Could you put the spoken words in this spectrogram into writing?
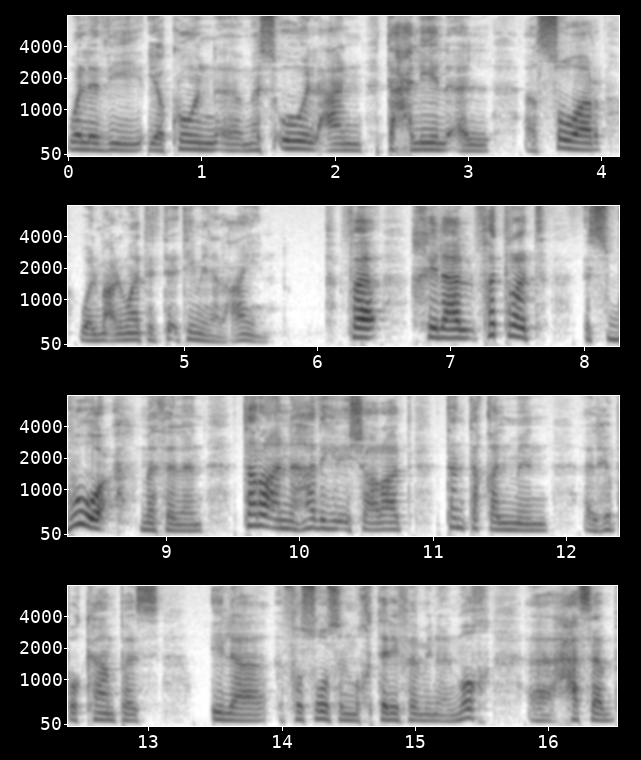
والذي يكون مسؤول عن تحليل الصور والمعلومات التي تأتي من العين فخلال فترة أسبوع مثلا ترى أن هذه الإشارات تنتقل من ال hippocampus إلى فصوص المختلفه من المخ حسب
